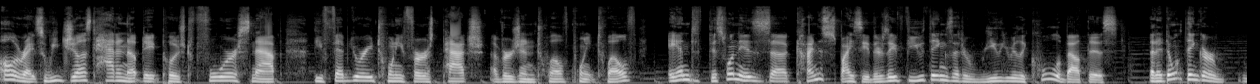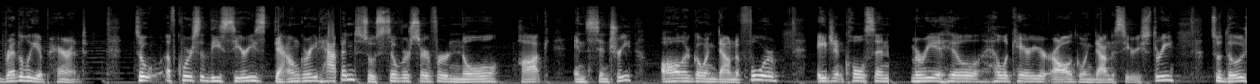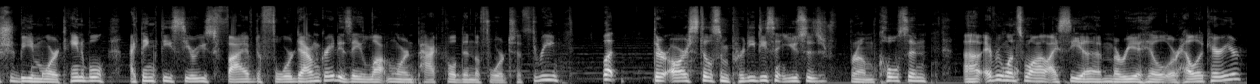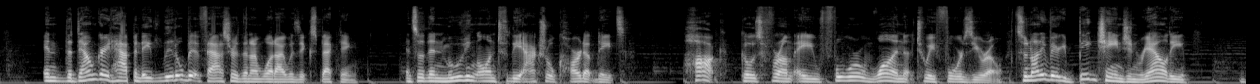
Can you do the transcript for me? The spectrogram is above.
Alright, so we just had an update pushed for Snap, the February 21st patch version 12.12, and this one is uh, kind of spicy. There's a few things that are really, really cool about this that I don't think are readily apparent. So, of course, these series downgrade happened. So, Silver Surfer, Null, Hawk, and Sentry all are going down to four. Agent Coulson, Maria Hill, Helicarrier are all going down to Series 3. So, those should be more attainable. I think the Series 5 to 4 downgrade is a lot more impactful than the 4 to 3. But there are still some pretty decent uses from Coulson. Uh, every once in a while, I see a Maria Hill or Helicarrier, and the downgrade happened a little bit faster than what I was expecting. And so then moving on to the actual card updates, Hawk goes from a 4-1 to a 4-0. So not a very big change in reality,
